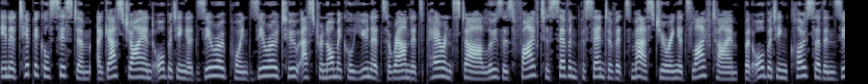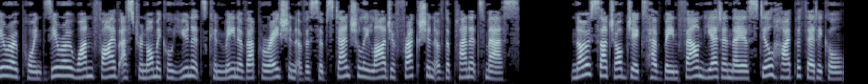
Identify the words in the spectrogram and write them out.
In a typical system, a gas giant orbiting at 0.02 astronomical units around its parent star loses 5 to 7% of its mass during its lifetime, but orbiting closer than 0.015 astronomical units can mean evaporation of a substantially larger fraction of the planet's mass. No such objects have been found yet and they are still hypothetical.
